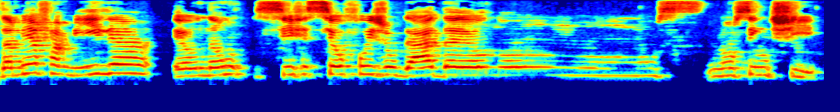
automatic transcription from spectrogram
da minha família, eu não, se, se eu fui julgada, eu não, não, não senti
